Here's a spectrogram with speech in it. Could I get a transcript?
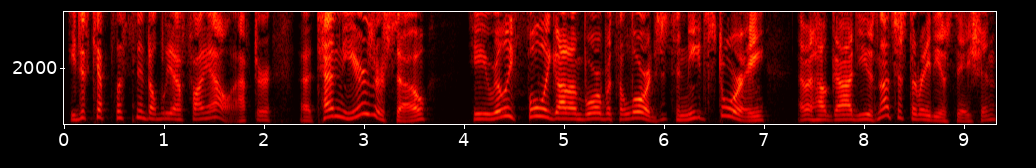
he just kept listening to WFIL. After uh, 10 years or so, he really fully got on board with the Lord. It's just a neat story about how God used not just the radio station,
